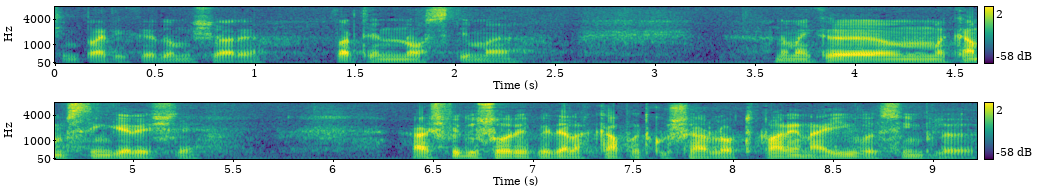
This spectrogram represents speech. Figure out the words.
Simpatică, domnișoară, foarte nostimă. Numai că mă cam stingerește. Aș fi dus-o repede la capăt cu Charlotte. Pare naivă, simplă.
